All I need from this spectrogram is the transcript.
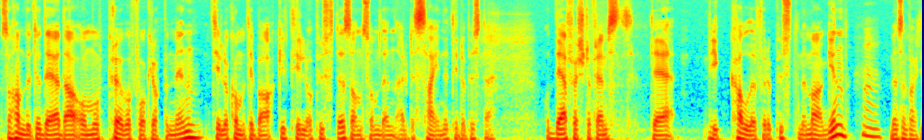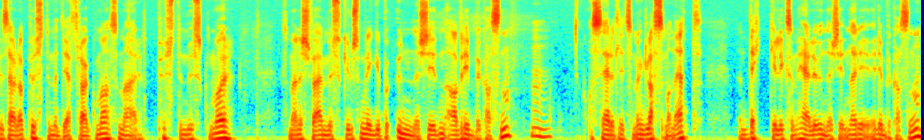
så handlet jo det da om å prøve å få kroppen min til å komme tilbake til å puste sånn som den er designet til å puste. Og det er først og fremst det vi kaller for å puste med magen, Mm. men som faktisk er da puste med diafragma, som er pustemuskelen vår. Som er en svær muskel som ligger på undersiden av ribbekassen Mm. og ser ut litt som en glassmanet. Den dekker liksom hele undersiden av ribbekassen.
